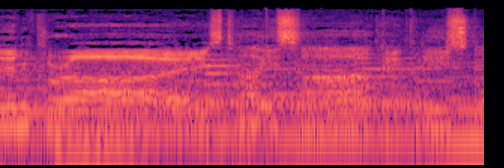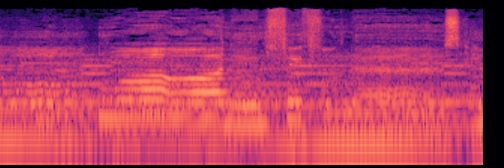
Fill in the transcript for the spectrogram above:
in Christ, Caesare Christo, one in faithfulness, in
